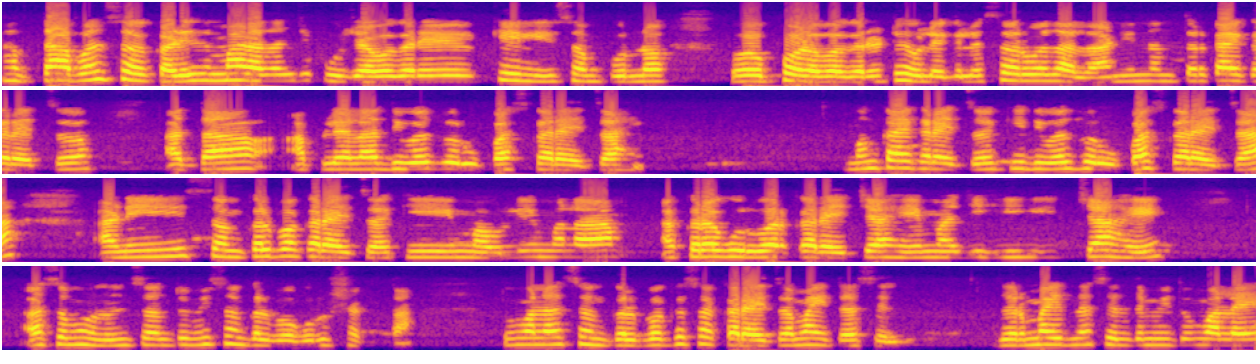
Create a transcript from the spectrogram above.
आता आपण सकाळी महाराजांची पूजा वगैरे केली संपूर्ण फळ वगैरे ठेवले गेले सर्व झालं आणि नंतर काय करायचं? आता आपल्याला दिवसभर उपास करायचा आहे. मग काय करायचं? की दिवसभर उपास करायचा आणि संकल्प करायचा की माऊली मला अकरा गुरुवार करायचे आहे माझी ही इच्छा आहे. असं म्हणून तुम्ही संकल्प करू शकता. तुम्हाला संकल्प कसा करायचा माहीत असेल? जर माहीत नसेल तर मी तुम्हाला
